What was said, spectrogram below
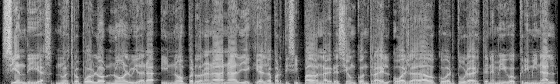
100 días. Nuestro pueblo no olvidará y no perdonará a nadie que haya participado en la agresión contra él o haya dado cobertura a este enemigo criminal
